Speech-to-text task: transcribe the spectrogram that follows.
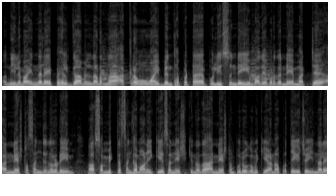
നീലിമ ഇന്നലെ പെഹൽഗാമിൽ നടന്ന അക്രമവുമായി ബന്ധപ്പെട്ട് പോലീസിന്റെയും അതേപോലെ തന്നെ മറ്റ് അന്വേഷണ സംഘങ്ങളുടെയും സംയുക്ത സംഘമാണ് ഈ കേസ് അന്വേഷിക്കുന്നത്. അന്വേഷണം പുരോഗമിക്കുകയാണ്. പ്രത്യേകിച്ച് ഇന്നലെ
